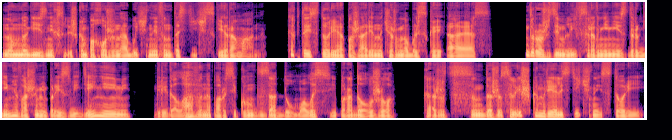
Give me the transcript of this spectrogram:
«Но многие из них слишком похожи на обычные фантастические романы. Как-то история о пожаре на Чернобыльской АЭС. Дрожь земли в сравнении с другими вашими произведениями». Григолава на пару секунд задумалась и продолжила. «Кажется, даже слишком реалистичной историей.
